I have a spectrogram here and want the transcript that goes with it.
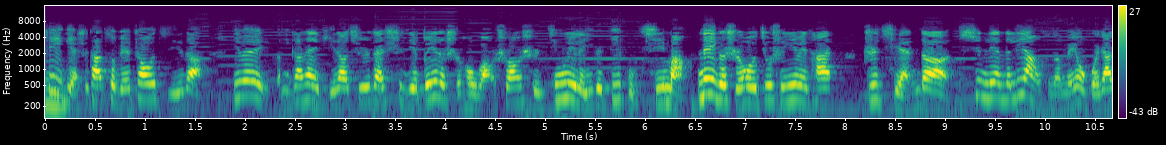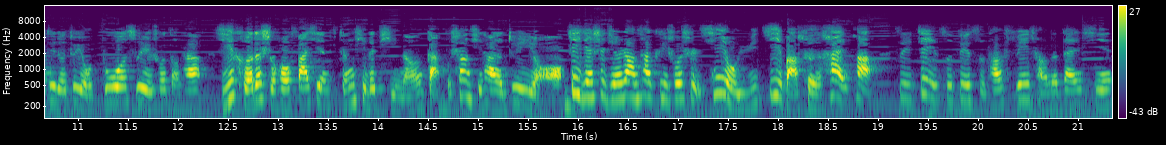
这一点是他特别着急的。因为你刚才也提到，其实，在世界杯的时候，王霜是经历了一个低谷期嘛。那个时候，就是因为他之前的训练的量可能没有国家队的队友多，所以说等他集合的时候，发现整体的体能赶不上其他的队友，这件事情让他可以说是心有余悸吧，很害怕。所以这一次对此他非常的担心，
